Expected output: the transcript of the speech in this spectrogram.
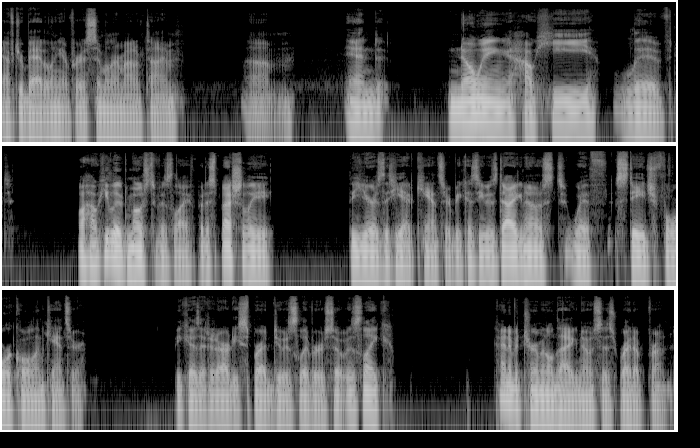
after battling it for a similar amount of time. Um, and knowing how he lived, well, how he lived most of his life, but especially the years that he had cancer because he was diagnosed with stage four colon cancer because it had already spread to his liver. So it was like kind of a terminal diagnosis right up front.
